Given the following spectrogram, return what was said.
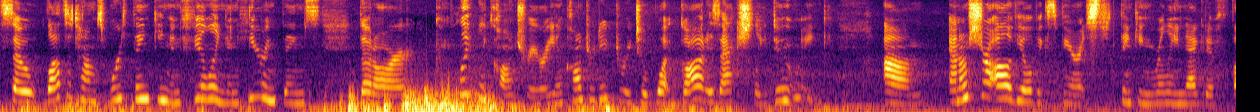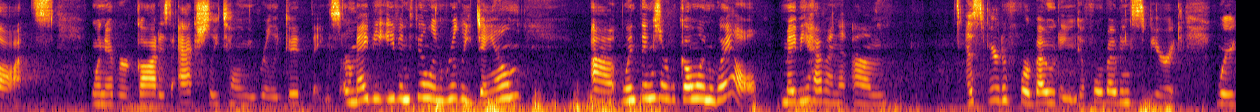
So, lots of times we're thinking and feeling and hearing things that are completely contrary and contradictory to what God is actually doing. Um, and I'm sure all of you have experienced thinking really negative thoughts whenever God is actually telling you really good things, or maybe even feeling really down uh, when things are going well, maybe having um, a spirit of foreboding, a foreboding spirit, where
